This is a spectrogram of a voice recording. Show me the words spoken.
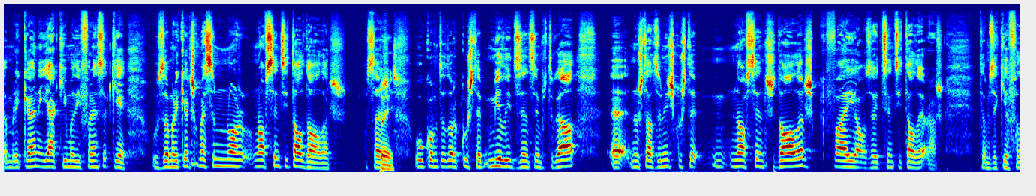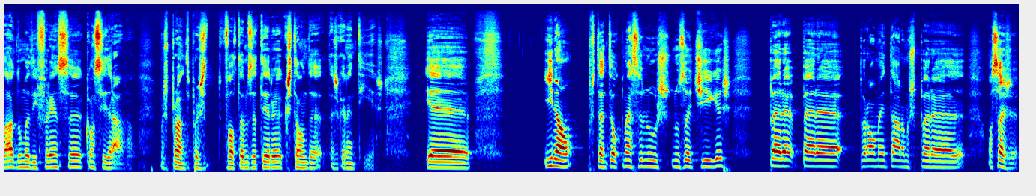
americano e há aqui uma diferença que é, os americanos começam no 900 e tal dólares. Ou seja, pois. o computador custa 1200 em Portugal, uh, nos Estados Unidos custa 900 dólares, que vai aos 800 e tal euros. Estamos aqui a falar de uma diferença considerável. Mas pronto, depois voltamos a ter a questão da, das garantias. Uh, e não, portanto, ele começa nos, nos 8 GB para, para, para aumentarmos para. Ou seja,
